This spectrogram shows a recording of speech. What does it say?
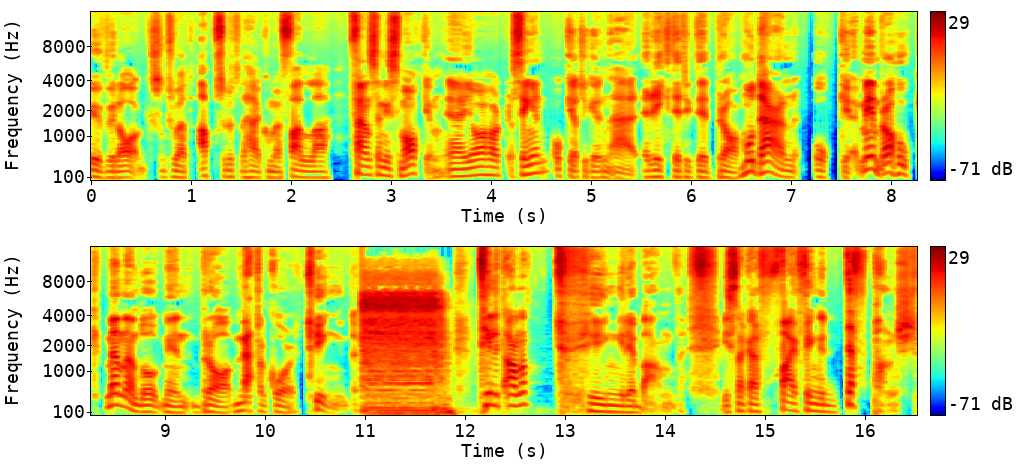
överlag så tror jag att absolut att det här kommer falla fansen i smaken. Eh, jag har hört singeln och jag tycker den är riktigt, riktigt bra. Modern och med en bra hook, men ändå med en bra metalcore-tyngd. Till ett annat tyngre band. Vi snackar Five Finger Death Punch.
